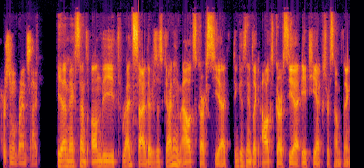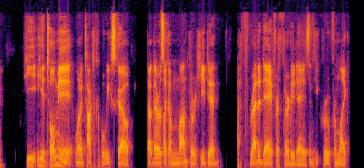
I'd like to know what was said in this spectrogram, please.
personal brand side. Yeah, it makes sense. On the thread side, there's this guy named Alex Garcia. I think his name's like Alex Garcia ATX or something. He he had told me when we talked a couple weeks ago that there was like a month where he did a thread a day for 30 days and he grew from like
